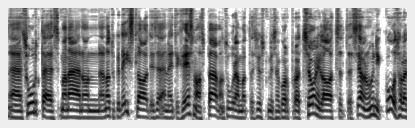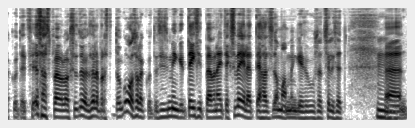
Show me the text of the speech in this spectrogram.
Äh, suurtes ma näen, on natuke teist laadi see, näiteks esmaspäev on suuremates just, mis on korporatsioonilaadsetes, seal on hunnik koosolekuid, et esmaspäeval ollakse tööl sellepärast, et on koosolekud ja siis mingi teisipäev näiteks veel, et teha siis oma mingisugused sellised mm.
